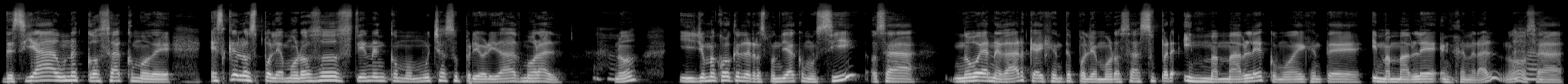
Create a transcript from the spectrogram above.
decía una cosa como de, es que los poliamorosos tienen como mucha superioridad moral. Ajá. ¿no? Y yo me acuerdo que le respondía como sí, o sea, no voy a negar que hay gente poliamorosa súper inmamable, como hay gente inmamable en general, ¿no? O sea,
